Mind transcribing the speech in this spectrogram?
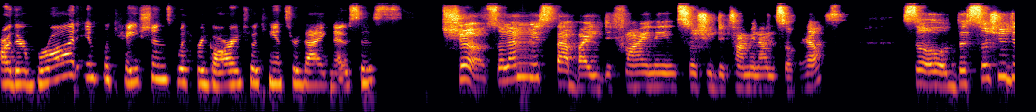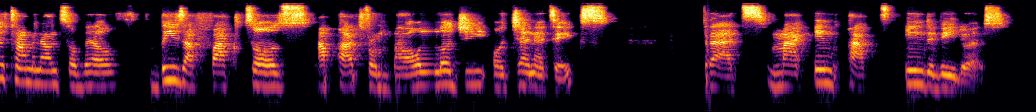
Are there broad implications with regard to a cancer diagnosis? Sure. So let me start by defining social determinants of health. So the social determinants of health, these are factors apart from biology or genetics that might impact individuals.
